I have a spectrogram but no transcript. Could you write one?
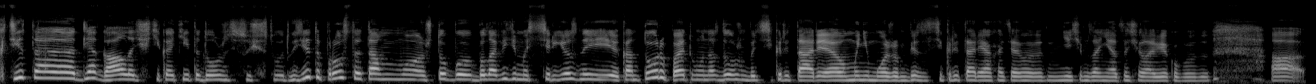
где-то для галочки какие-то должности существуют, где-то просто там, чтобы была видимость серьезной конторы, поэтому у нас должен быть секретарь. А мы не можем без секретаря, хотя нечем заняться человеку. А,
